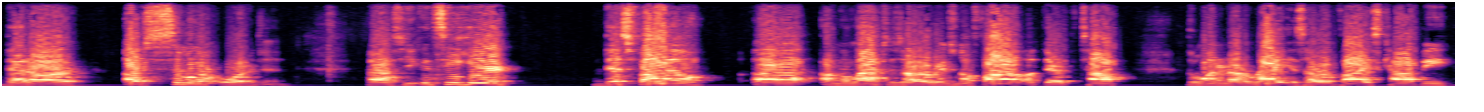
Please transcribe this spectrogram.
that are of similar origin. Uh, so you can see here, this file uh, on the left is our original file up there at the top. The one on our right is our revised copy.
